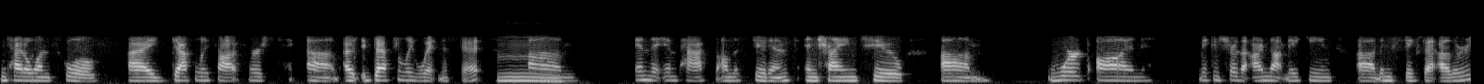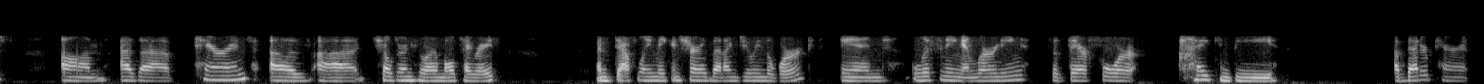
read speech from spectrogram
in Title One schools, I definitely saw it first. Um, I definitely witnessed it, Mm. um, and the impacts on the students, and trying to um, work on making sure that I'm not making uh, the mistakes that others. Um, as a parent of uh, children who are multi-race, I'm definitely making sure that I'm doing the work and listening and learning. So therefore, I can be a better parent,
